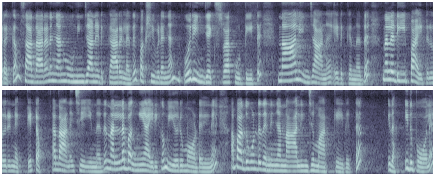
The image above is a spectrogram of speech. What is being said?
ഇറക്കം സാധാരണ ഞാൻ മൂന്നിഞ്ചാണ് എടുക്കാറുള്ളത്. പക്ഷേ ഇവിടെ ഞാൻ ഒരു ഇഞ്ച് എക്സ്ട്രാ കൂട്ടിയിട്ട് നാല് ഇഞ്ചാണ് എടുക്കുന്നത് നല്ല ഡീപ്പായിട്ടുള്ള ഒരു നെക്ക് കേട്ടോ. അതാണ് ചെയ്യുന്നത്. നല്ല ഭംഗിയായിരിക്കും ഈ ഒരു മോഡലിന്. അപ്പോൾ അതുകൊണ്ട് തന്നെ ഞാൻ നാലിഞ്ച് മാർക്ക് ചെയ്തിട്ട് ഇതാ ഇതുപോലെ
